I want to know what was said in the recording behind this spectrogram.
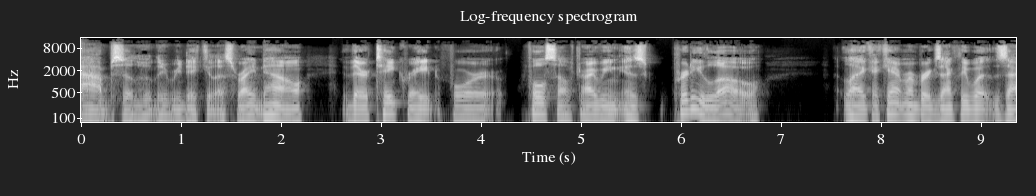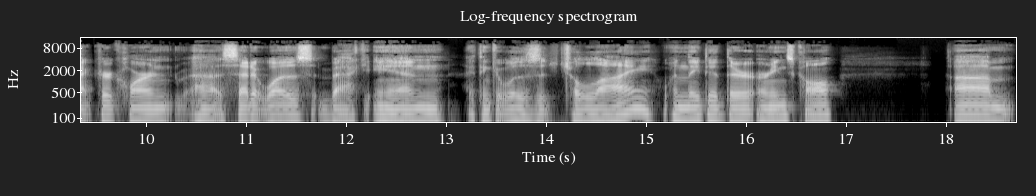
absolutely ridiculous. Right now, their take rate for full self driving is pretty low. Like, I can't remember exactly what Zach Kirkhorn uh, said it was back in I think it was July when they did their earnings call. Um,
